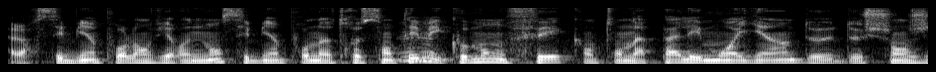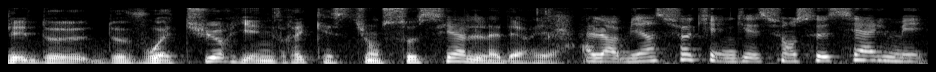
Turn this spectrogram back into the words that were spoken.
Alors c'est bien pour l'environnement, c'est bien pour notre santé, mmh. mais comment on fait quand on n'a pas les moyens de, de changer de, de voitures, il y a une vraie question sociale là derrière. Alors bien sûr qu'il y a une question sociale, mais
